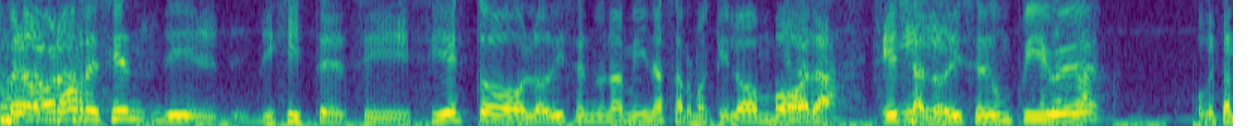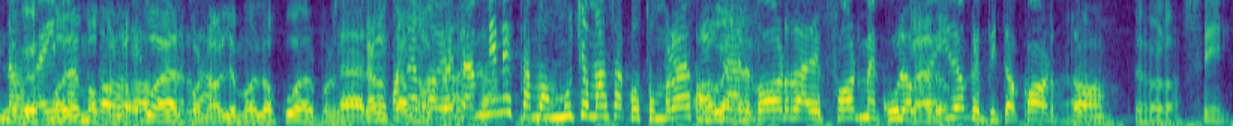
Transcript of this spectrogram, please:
No, pero ahora. vos recién di- di- dijiste, si, si esto lo dicen de una mina, se arma quilombo. Es Ahora, verdad, ella sí. lo dice de un pibe, porque tanto que jodemos con los cuerpos, no hablemos de los cuerpos. Claro. Acá no Bueno, porque acá. también estamos mucho más acostumbrados a A escuchar gorda, deforme, culo Claro. caído que pito corto. Es verdad. Sí.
